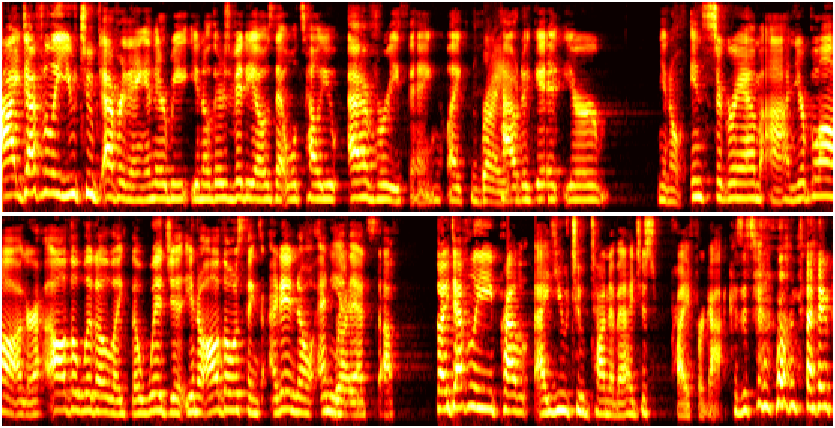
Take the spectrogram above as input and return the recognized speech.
right. I definitely YouTubed everything. And there be, you know, there's videos that will tell you everything, like right. how to get your, you know, Instagram on your blog or all the little like the widget, you know, all those things. I didn't know any right. of that stuff. So I definitely probably I YouTube ton of it. I just probably forgot because it's been a long time.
